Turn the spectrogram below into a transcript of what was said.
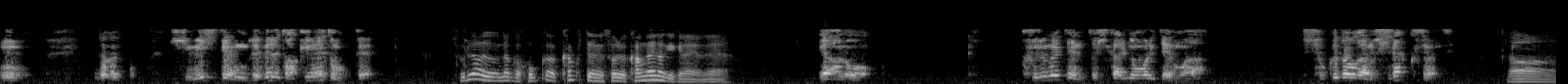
うん。だから、姫路店レベル高えと思って。それはなんか他、各店それを考えなきゃいけないよね。いや、あの、久留米店と光の森店は、食堂があのシダックスなんですよ。あ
